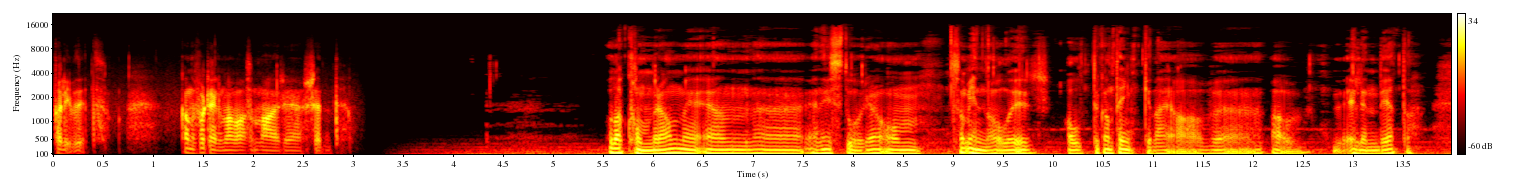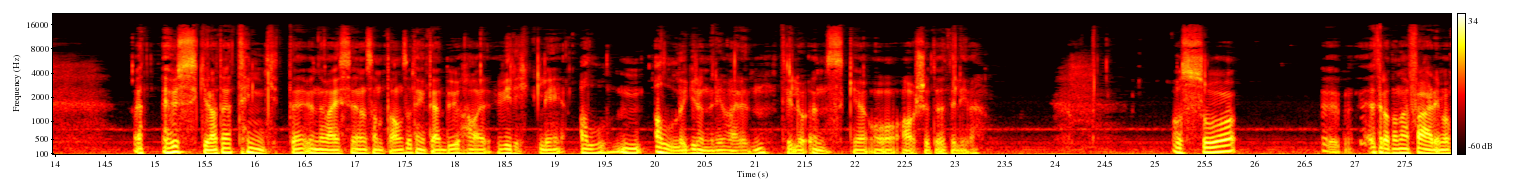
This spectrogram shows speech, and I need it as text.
ta livet ditt. Kan du fortelle meg hva som har skjedd? Og da kommer han med en, en historie om, som inneholder alt du kan tenke deg av, av elendighet. da. Jeg husker at jeg tenkte underveis i den samtalen så tenkte jeg at du har virkelig all, alle grunner i verden til å ønske å avslutte dette livet. Og så, eh, etter at han er ferdig med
